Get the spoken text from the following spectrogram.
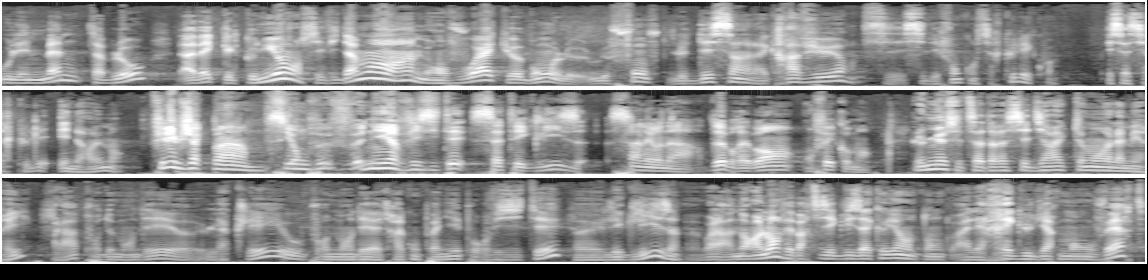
ou les mêmes tableaux avec quelques nuances évidemment hein, mais on voit que bon le, le fond le dessin la gravure c'est des fonds qui ont circulé quoi et ça circulait énormément. Philippe Jacquemin, si on veut venir visiter cette église Saint-Léonard de Bréban, on fait comment? Le mieux, c'est de s'adresser directement à la mairie, voilà, pour demander euh, la clé ou pour demander à être accompagné pour visiter euh, l'église. Euh, voilà, normalement, elle fait partie des églises accueillantes, donc elle est régulièrement ouverte,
